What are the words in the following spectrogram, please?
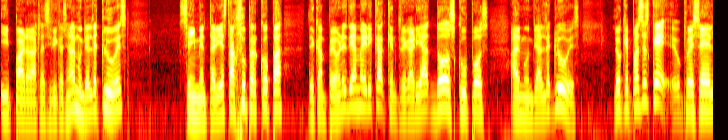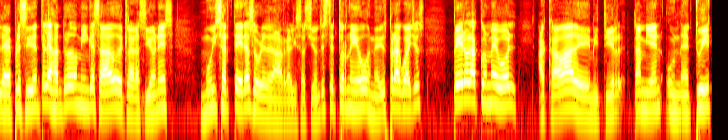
y para la clasificación al Mundial de Clubes se inventaría esta Supercopa de Campeones de América que entregaría dos cupos al Mundial de Clubes. Lo que pasa es que pues el eh, presidente Alejandro Domínguez ha dado declaraciones muy certeras sobre la realización de este torneo en medios paraguayos, pero la Conmebol acaba de emitir también un eh, tweet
